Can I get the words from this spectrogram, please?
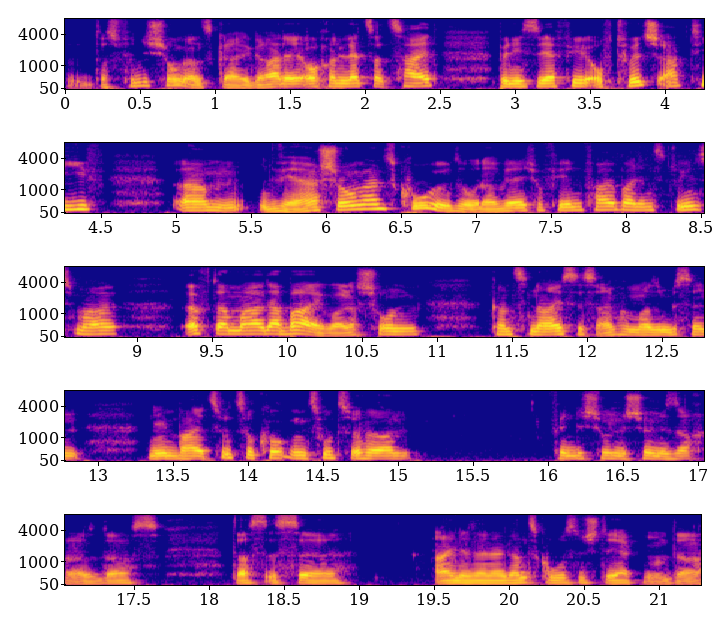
das finde ich schon ganz geil. Gerade auch in letzter Zeit bin ich sehr viel auf Twitch aktiv. Ähm, wäre schon ganz cool. So, da wäre ich auf jeden Fall bei den Streams mal öfter mal dabei, weil das schon ganz nice ist, einfach mal so ein bisschen nebenbei zuzugucken, zuzuhören finde ich schon eine schöne Sache. Also das, das ist äh, eine seiner ganz großen Stärken. Und da,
